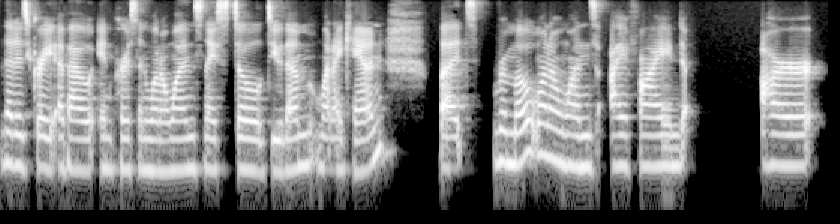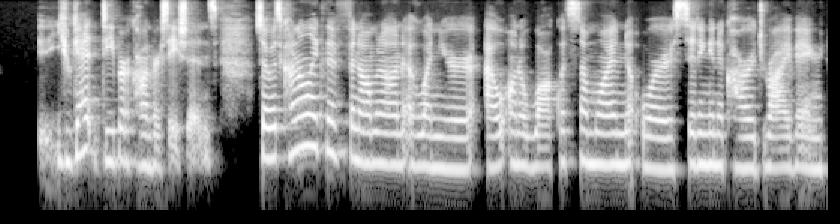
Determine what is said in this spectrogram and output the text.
that is great about in person one-on-ones and i still do them when i can. But remote one-on-ones i find are you get deeper conversations. So it's kind of like the phenomenon of when you're out on a walk with someone or sitting in a car driving,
